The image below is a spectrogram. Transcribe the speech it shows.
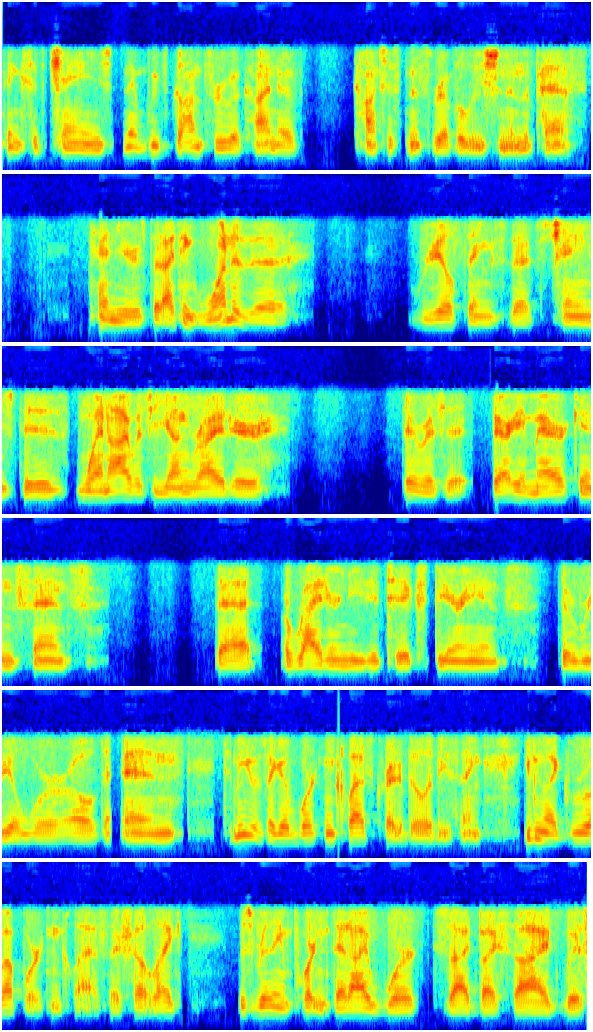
things have changed. And we've gone through a kind of consciousness revolution in the past 10 years. But I think one of the real things that's changed is when I was a young writer, there was a very American sense that a writer needed to experience the real world. And to me, it was like a working class credibility thing. Even though I grew up working class, I felt like it was really important that I worked side by side with,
